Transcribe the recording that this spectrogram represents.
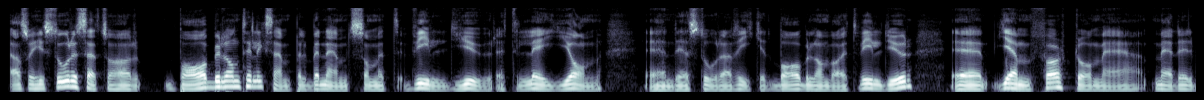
alltså historiskt sett så har Babylon till exempel benämnts som ett vilddjur, ett lejon. Eh, det stora riket Babylon var ett vilddjur. Eh, jämfört då med, med det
